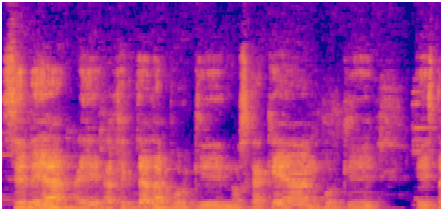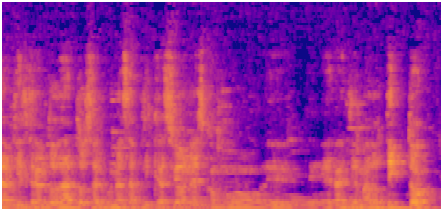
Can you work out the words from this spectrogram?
se vea eh, afectada porque nos hackean, porque están filtrando datos algunas aplicaciones como eh, era llamado TikTok,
